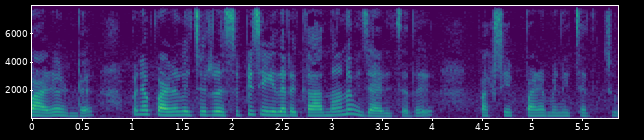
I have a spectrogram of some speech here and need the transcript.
പഴമുണ്ട്. അപ്പം ഞാൻ പഴം വെച്ചൊരു റെസിപ്പി ചെയ്തെടുക്കാമെന്നാണ് വിചാരിച്ചത്. പക്ഷേ പഴമനെ ചതിച്ചു.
